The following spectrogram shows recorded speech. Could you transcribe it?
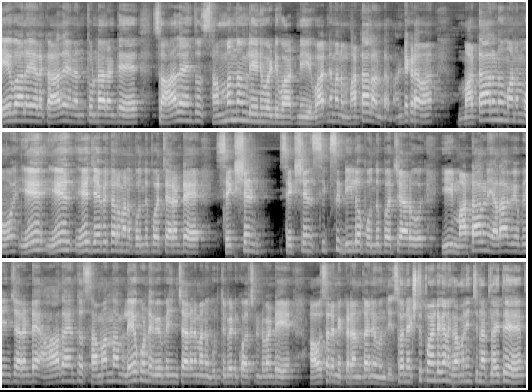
దేవాలయాలకు ఆదాయం ఎంత ఉండాలంటే సో ఆదాయంతో సంబంధం లేని వాటి వాటిని వాటిని మనం మఠాలు అంటాం. అంటే ఇక్కడ మఠాలను మనము ఏ ఏ ఏ జాబితాలు మనం పొందుపరిచారంటే సెక్షన్ సెక్షన్ సిక్స్ డిలో పొందుపరిచారు. ఈ మఠాలను ఎలా విభజించారంటే ఆదాయంతో సంబంధం లేకుండా విభజించారని మనం గుర్తుపెట్టుకోవాల్సినటువంటి అవసరం ఇక్కడ అంతానే ఉంది. సో నెక్స్ట్ పాయింట్ కానీ గమనించినట్లయితే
